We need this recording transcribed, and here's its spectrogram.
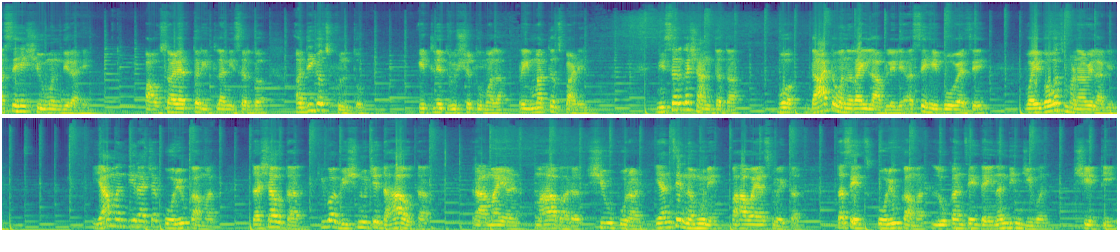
असे हे शिवमंदिर आहे. पावसाळ्यात तर इथला निसर्ग अधिकच खुलतो इथले दृश्य तुम्हाला प्रेमातच पाडेल. निसर्ग शांतता व दाट वनराई लाभलेले असे हे गोव्याचे वैभवच म्हणावे लागेल. या मंदिराच्या कोरीव कामात दशावतार किंवा विष्णूचे दहा अवतार रामायण महाभारत शिवपुराण यांचे नमुने पाहावयास मिळतात. तसेच कोरीव कामात लोकांचे दैनंदिन जीवन शेती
